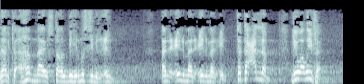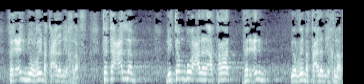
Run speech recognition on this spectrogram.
ذلك أهم ما يشتغل به المسلم العلم. العلم العلم العلم. تتعلم لوظيفة فالعلم يرغمك على الإخلاص. تتعلم لتنبو على الأقران فالعلم يرغمك على الإخلاص.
